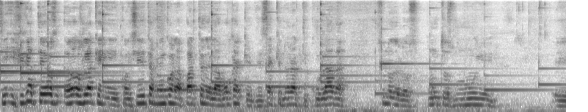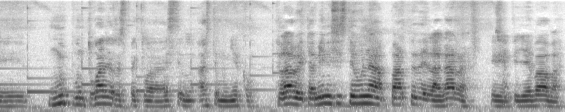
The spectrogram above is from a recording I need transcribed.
Sí, y fíjate, Os- Osla, que coincide también con la parte de la boca que decía que no era articulada. Es uno de los puntos muy, eh, muy puntuales respecto a este, a este muñeco. Claro, y también hiciste una parte de la garra que, Sí. que llevaba.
